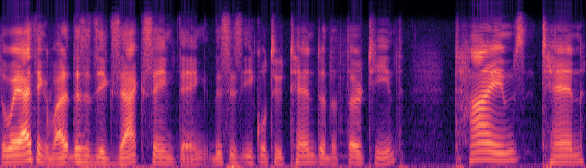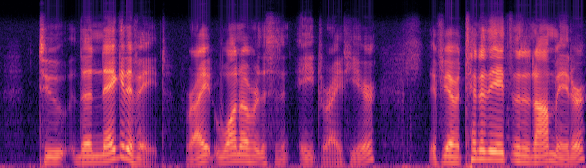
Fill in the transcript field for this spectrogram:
The way I think about it, this is the exact same thing. This is equal to 10 to the 13th times 10 to the negative 8, right? 1 over, this is an 8 right here. If you have a 10 to the 8th in the denominator,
